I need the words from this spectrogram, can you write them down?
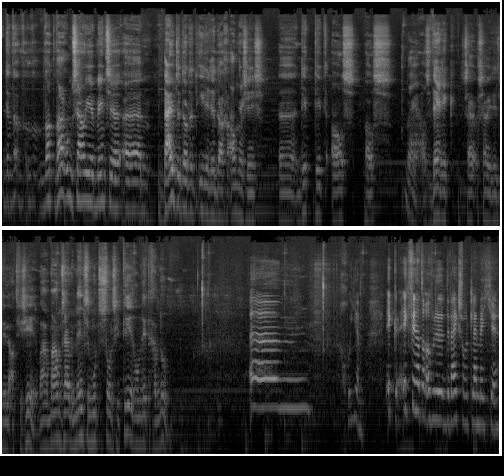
De- wa- wa- wat, waarom zou je mensen, ehm, buiten dat het iedere dag anders is, eh, dit, dit als, als, nou ja, als werk, zou, zou je dit willen adviseren? Waar, waarom zouden mensen moeten solliciteren om dit te gaan doen? Ehm, goeie. Ik, ik vind dat er over de, de wijkzorg een klein beetje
